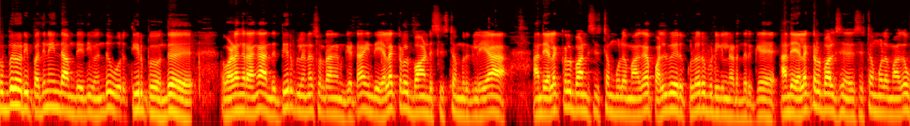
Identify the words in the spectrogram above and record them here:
பிப்ரவரி பதினைந்தாம் தேதி வந்து ஒரு தீர்ப்பு வந்து வழங்குறாங்க. அந்த தீர்ப்பில் என்ன சொல்கிறாங்கன்னு கேட்டால் இந்த எலக்ட்ரல் பாண்ட் சிஸ்டம் இருக்கு இல்லையா? அந்த எலக்ட்ரல் பாண்ட் சிஸ்டம் மூலமாக பல்வேறு குளறுபடிகள் நடந்திருக்கு. அந்த எலக்ட்ரல் பால் சிஸ்டம் மூலமாக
